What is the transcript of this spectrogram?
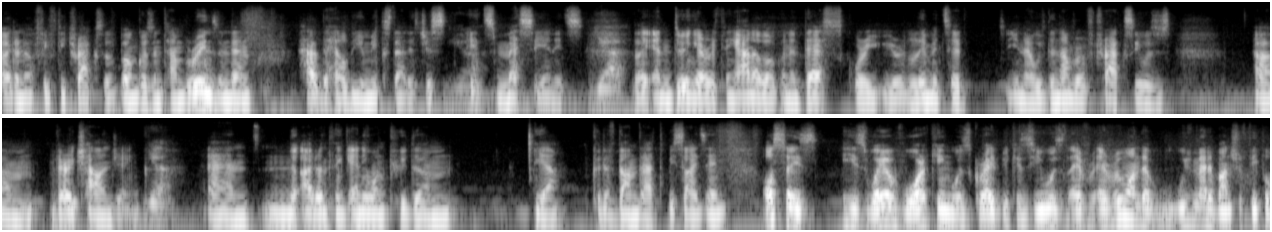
I don't know 50 tracks of bongos and tambourines, and then how the hell do you mix that? It's just Yeah. it's messy and it's Yeah. like and doing everything analog on a desk where you're limited, you know, with the number of tracks. It was um, very challenging Yeah. and no, I don't think anyone could, um, yeah, could have done that besides him. Also, his his way of working was great because he was ev- everyone that we've met a bunch of people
